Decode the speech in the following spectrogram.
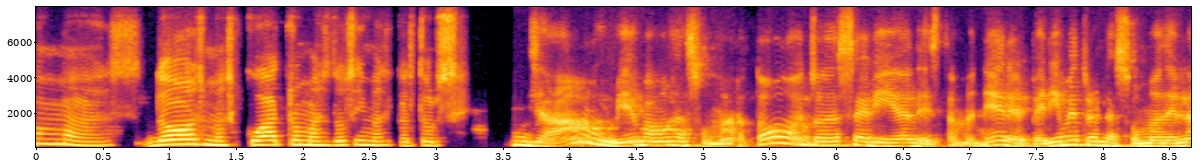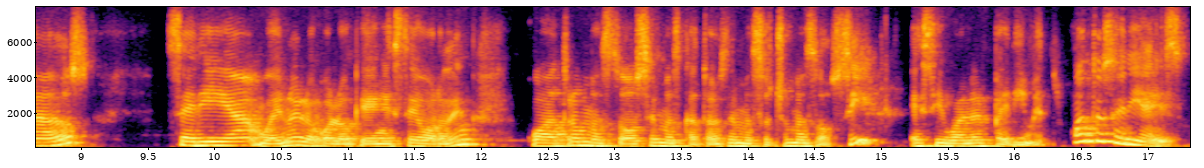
más 2 más 4 más 12 y más 14. Ya, muy bien, vamos a sumar todo. Entonces sería de esta manera. El perímetro es la suma de lados. Sería, bueno, lo coloqué en este orden. 4 más 12 más 14 más 8 más 2, ¿sí? Es igual al perímetro. ¿Cuánto sería eso?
